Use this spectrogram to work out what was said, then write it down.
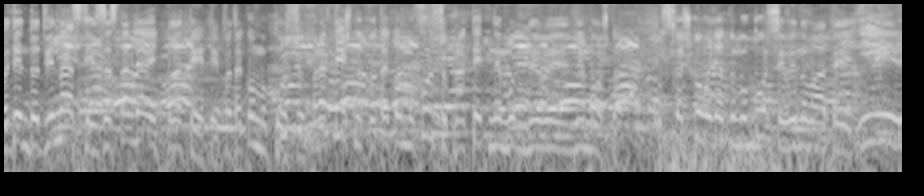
1 до 12 і заставляють платити по такому курсу. Практично по такому курсу платити не, не, не можна. Скачку валютному курсі винувати і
